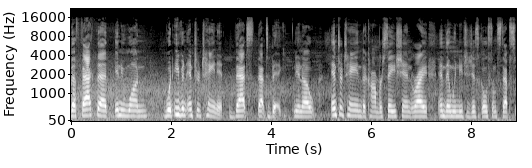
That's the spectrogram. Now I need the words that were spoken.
the fact that anyone would even entertain it, that's, that's big, you know? entertain the conversation, right? And then we need to just go some steps,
